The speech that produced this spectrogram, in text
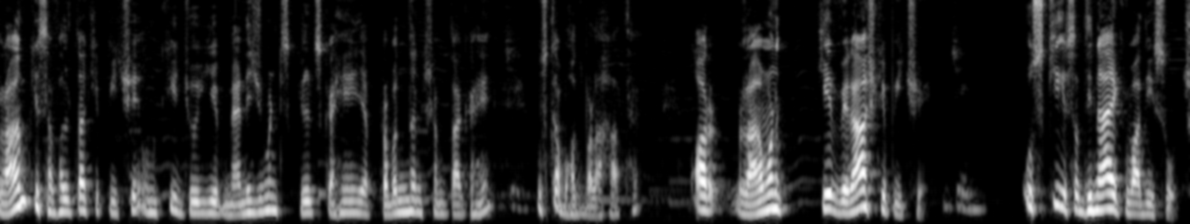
राम की सफलता के पीछे उनकी जो ये मैनेजमेंट स्किल्स कहें या प्रबंधन क्षमता कहें उसका बहुत बड़ा हाथ है। और रावण के विनाश के पीछे उसकी इस अधिनायकवादी सोच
